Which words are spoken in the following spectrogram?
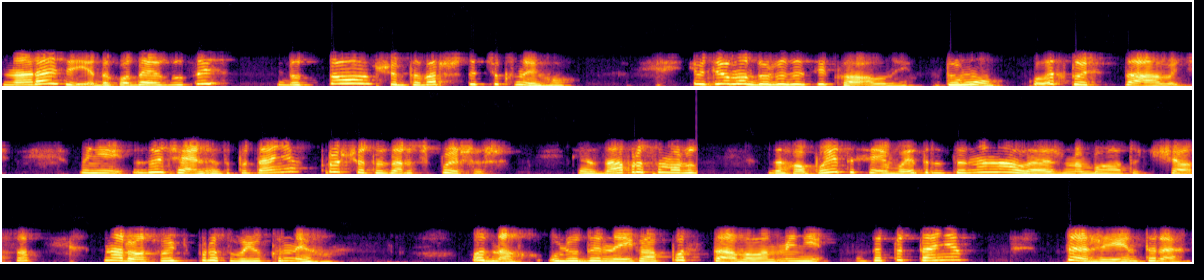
Наразі я докладаю зусиль до того, щоб завершити цю книгу. І в цьому дуже зацікавлений. Тому, коли хтось ставить мені звичайне запитання, про що ти зараз пишеш, я запросто можу захопитися і витратити неналежно багато часу на розповідь про свою книгу. Однак у людини, яка поставила мені запитання, теж є інтереси.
